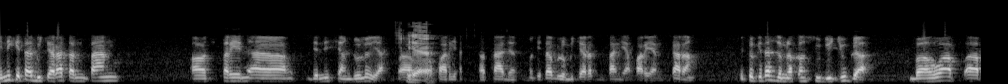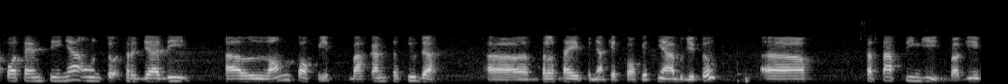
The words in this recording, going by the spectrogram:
ini kita bicara tentang uh, strain uh, jenis yang dulu ya, uh, yeah. varian Delta dan semua. Kita belum bicara tentang yang varian sekarang. Itu kita sudah melakukan studi juga bahwa uh, potensinya untuk terjadi uh, long COVID bahkan sesudah uh, selesai penyakit COVID-nya begitu uh, tetap tinggi bagi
